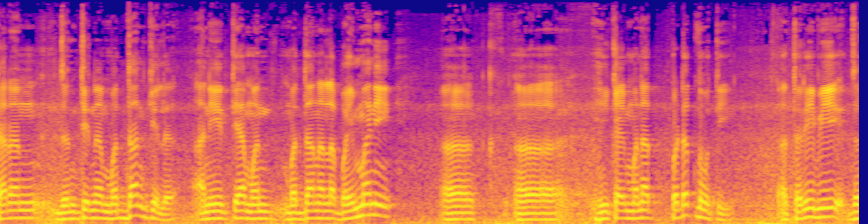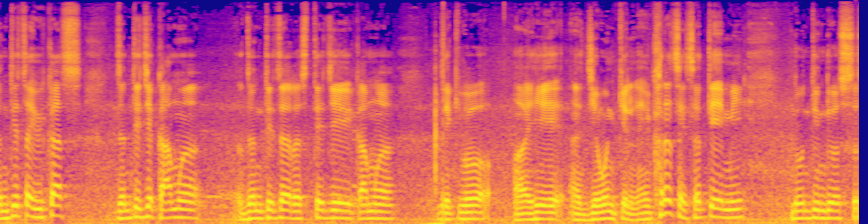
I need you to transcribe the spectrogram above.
कारण जनतेनं मतदान केलं आणि त्या मन मतदानाला बैमानी ही काही मनात पटत नव्हती. तरी बी जनतेचा विकास जनतेचे कामं जनतेचं रस्त्याचे कामं जे किंवा हे जेवण केलं नाही. खरंच आहे सत्य आहे. मी दोन तीन दिवस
